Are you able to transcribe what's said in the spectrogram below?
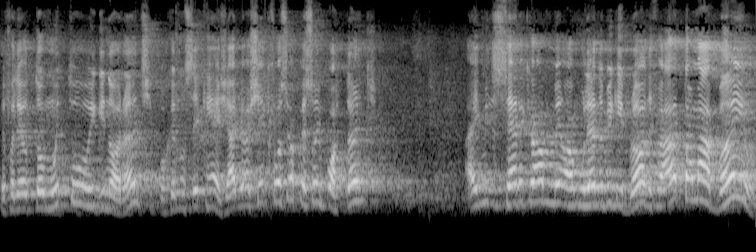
Eu falei, eu estou muito ignorante, porque eu não sei quem é Jade. Eu achei que fosse uma pessoa importante. Aí me disseram que é uma, mulher do Big Brother. Falei, ah, tomar banho?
